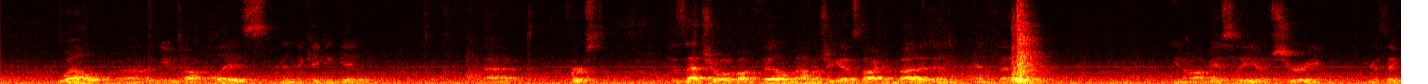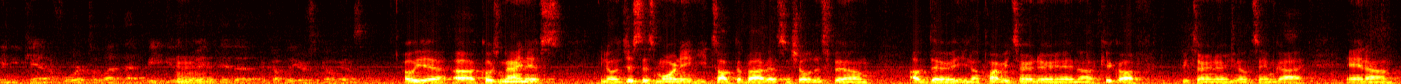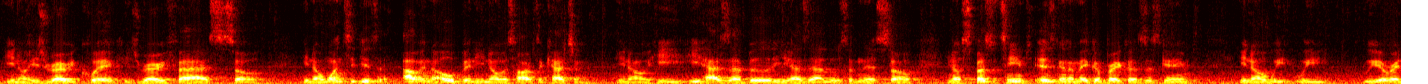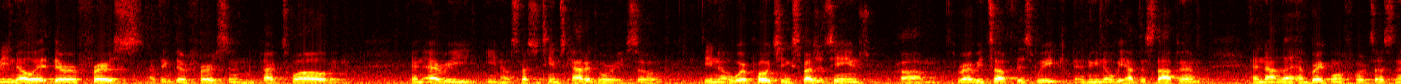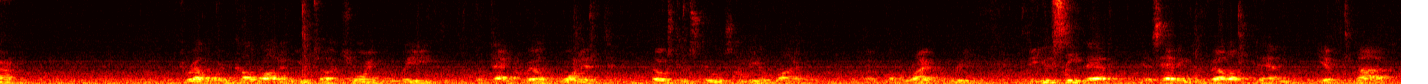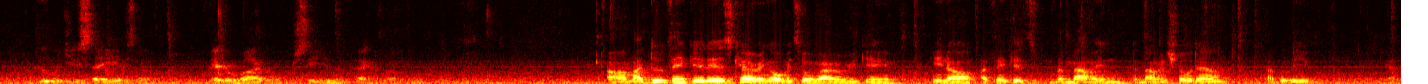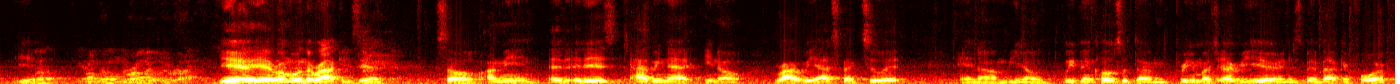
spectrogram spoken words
well uh, Utah plays in the kicking game. Uh, First, does that show up on film? How much are you guys talking about it? And, and uh, you know, obviously, I'm sure you- you're thinking you can't afford to let that beat you the way it did a a couple of years ago against them. oh yeah uh, coach Neinas, you know just this morning he talked about us and showed us film of their you know punt returner and uh, kickoff returner you know the same guy and um, you know he's very quick he's very fast. So you know once he gets out in the open you know it's hard to catch him. You know he he has that ability he has that elusiveness. So you know special teams is going to make or break us this game. You know we we we already know it. They're first i think they're first in pac 12 and in every you know special teams category. So, you know, we're approaching special teams um, very tough this week, and you know we have to stop him and not let him break one for a touchdown. Terrell, when Colorado and Utah joined the league, the Pac-12 wanted those two schools to be a rival, a- a rivalry. Do you see that as having developed, and if not, who would you say is a bigger rival for CU and Pac-12? Um, I do think it is carrying over to a rivalry game. You know, I think it's the mountain, the mountain showdown, I believe. Yeah. Rumble in the Rockies. Yeah, yeah, Rumble in the Rockies, yeah. So, I mean, it, it is having that, you know, rivalry aspect to it. And, um, you know, we've been close with them pretty much every year, and it's been back and forth,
